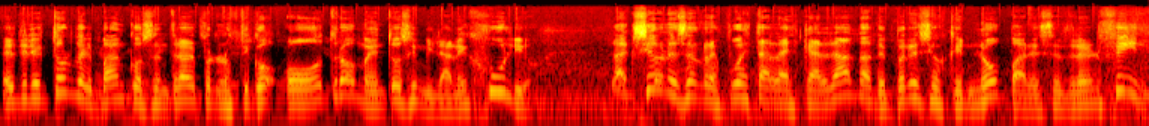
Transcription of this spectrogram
el director del Banco Central pronosticó otro aumento similar en julio. La acción es en respuesta a la escalada de precios que no parece tener fin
